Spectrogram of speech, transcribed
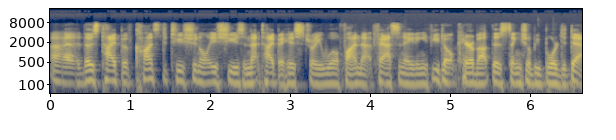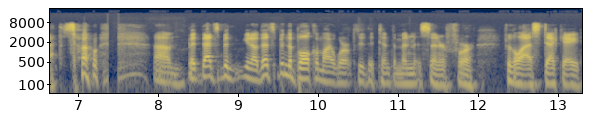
uh, those type of constitutional issues and that type of history will find that fascinating. If you don't care about those things, you'll be bored to death. So, um, but that's been you know that's been the bulk of my work through the Tenth Amendment Center for for the last decade.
